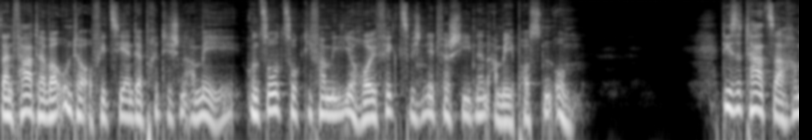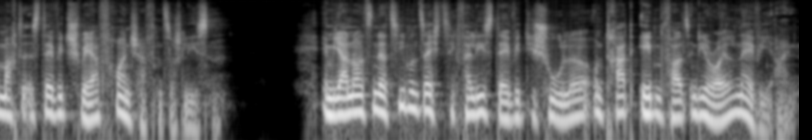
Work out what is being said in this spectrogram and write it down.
Sein Vater war Unteroffizier in der britischen Armee und so zog die Familie häufig zwischen den verschiedenen Armeeposten um. Diese Tatsache machte es David schwer, Freundschaften zu schließen. Im Jahr 1967 verließ David die Schule und trat ebenfalls in die Royal Navy ein.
